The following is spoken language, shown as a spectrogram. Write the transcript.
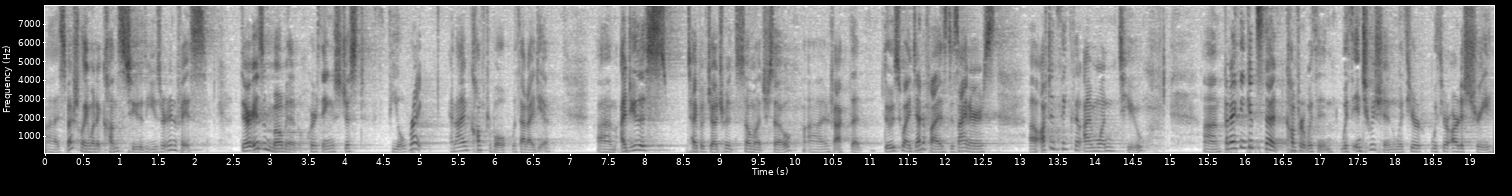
uh, especially when it comes to the user interface. There is a moment where things just feel right, and I'm comfortable with that idea. Um, I do this type of judgment so much so, uh, in fact, that those who identify as designers uh, often think that I'm one too. Um, but I think it's that comfort with, with intuition, with your, with your artistry,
